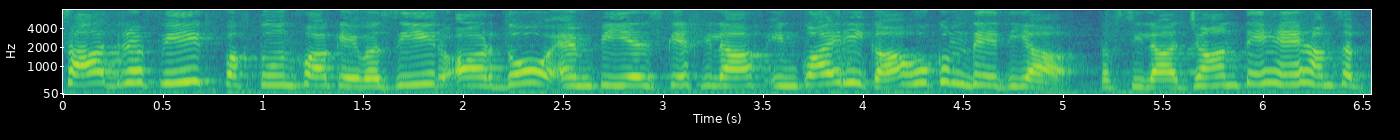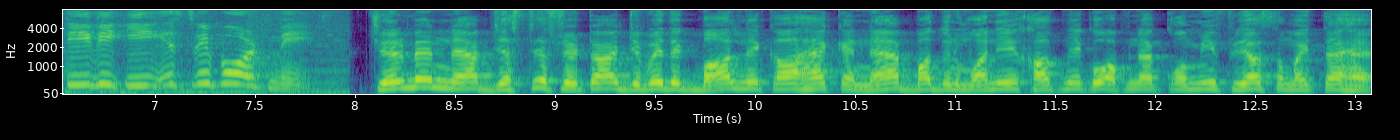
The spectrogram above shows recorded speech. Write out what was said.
سعد رفیق، پختونخوا کے وزیر اور دو ایم پی ایز کے خلاف انکوائری کا حکم دے دیا۔ تفصیلات جانتے ہیں ہم سب ٹی وی کی اس رپورٹ میں۔ Chairman NAB justice retire Javed Iqbal نے کہا ہے کہ نیب بدعنوانی خاتمے کو اپنا قومی فریض سمجھتا ہے۔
